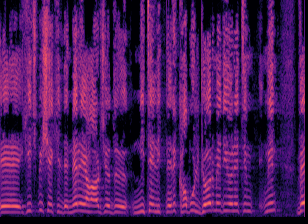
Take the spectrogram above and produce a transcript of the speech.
e, hiçbir şekilde nereye harcadığı nitelikleri kabul görmedi yönetimin ve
